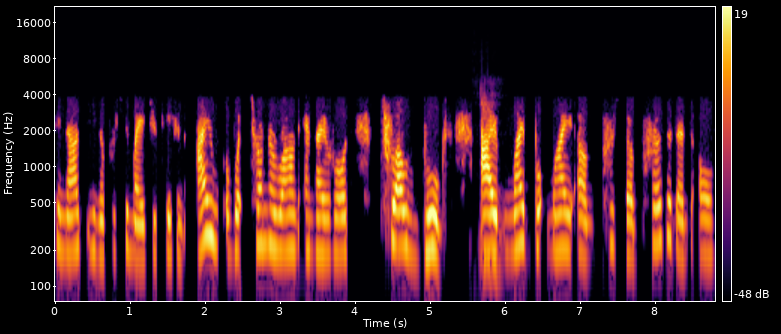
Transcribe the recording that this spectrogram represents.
cannot, you know, pursue my education, I would turn around and I wrote 12 books. I, mm-hmm. my, my, um, pres- uh, president of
